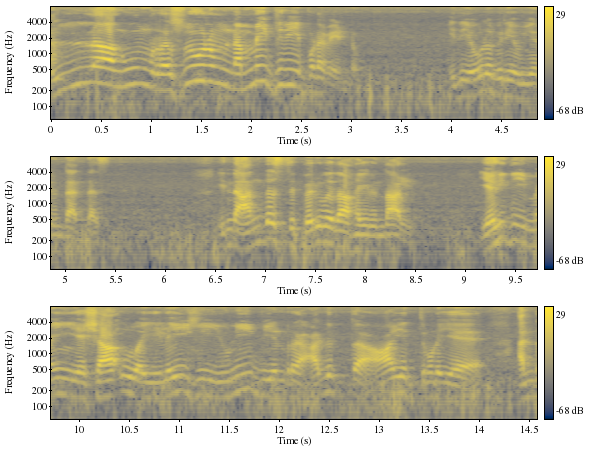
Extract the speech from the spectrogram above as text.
அல்லாஹும் ரசூலும் நம்மை பிரியப்பட வேண்டும். இது எவ்வளோ பெரிய உயர்ந்த அந்தஸ்து. இந்த அந்தஸ்து பெறுவதாக இருந்தால் எஹிதி மை யஷா இலைஹி யுனீப் என்ற அடுத்த ஆயத்தினுடைய அந்த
